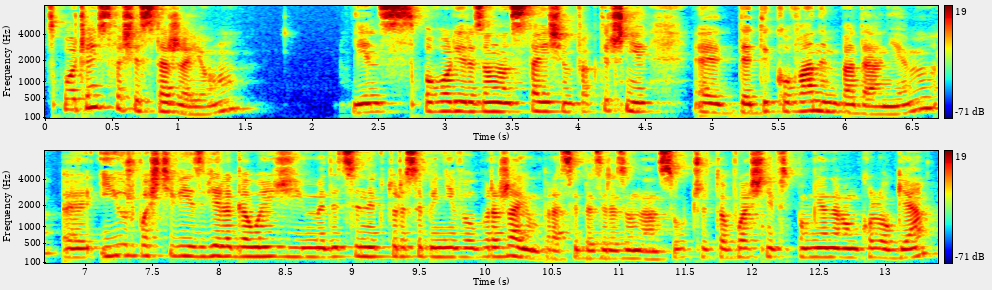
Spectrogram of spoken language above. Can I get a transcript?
Społeczeństwa się starzeją, więc powoli rezonans staje się faktycznie e, dedykowanym badaniem e, i już właściwie jest wiele gałęzi medycyny, które sobie nie wyobrażają pracy bez rezonansu, czy to właśnie wspomniana onkologia,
